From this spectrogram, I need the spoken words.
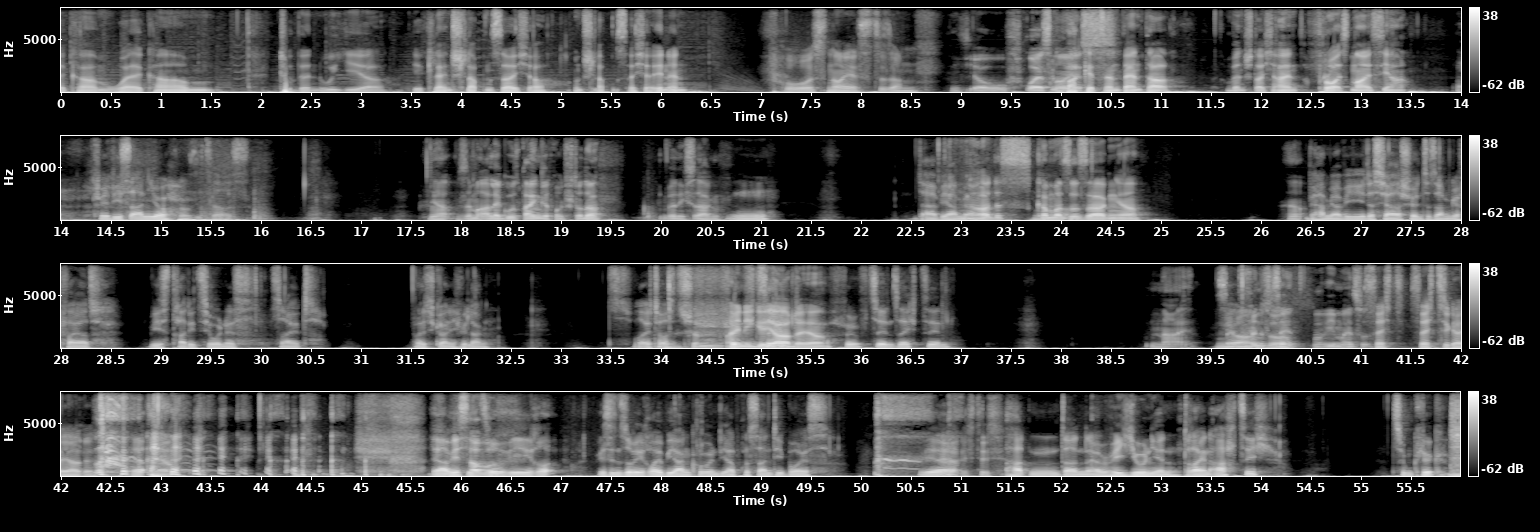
Welcome, welcome to the new year, ihr kleinen Schlappenseicher und SchlappenseicherInnen. Frohes Neues zusammen. Jo, frohes Neues. Buckets and Banter wünscht euch ein frohes neues Jahr. Feliz Año. So sieht's aus. Ja, sind wir alle gut reingerutscht, oder? Würde ich sagen. Mhm. Ja, wir haben ja, Ja, das kann man Ja. so sagen, ja. wir haben ja wie jedes Jahr schön zusammen gefeiert, wie es Tradition ist, seit weiß ich gar nicht wie lang. Das 2000 ist schon einige Jahre, ja. 15, 16. Nein. Seit Ja, 15? Wie meinst du? 60, 60er Jahre. ja. Ja, wir sind Aber- so wie Ro wir sind so wie Roy Bianco und die Aprosanti Boys. Wir ja, richtig. hatten dann äh, Reunion 83. Zum Glück.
